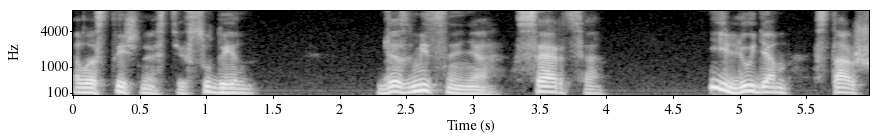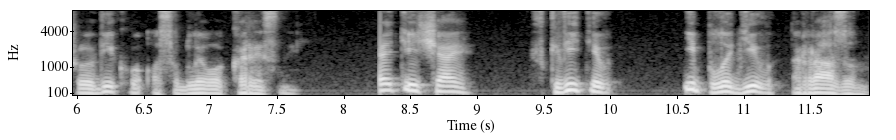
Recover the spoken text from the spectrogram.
еластичності судин, для зміцнення серця і людям старшого віку особливо корисний. Третій чай з квітів і плодів разом.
